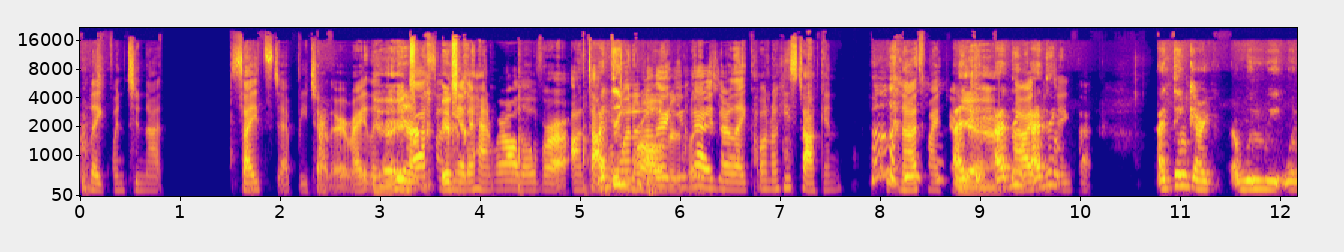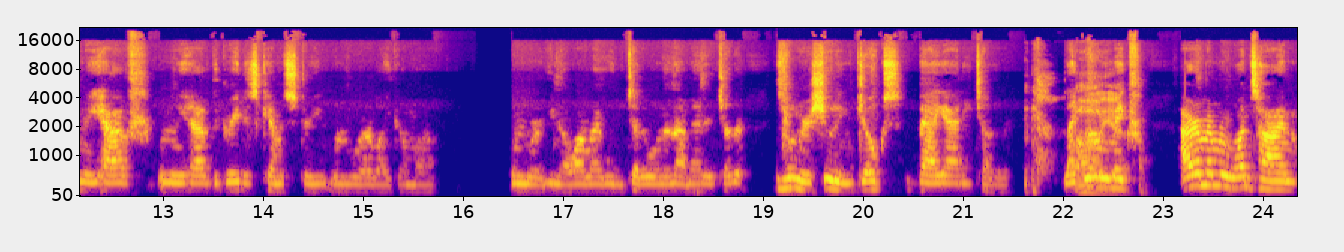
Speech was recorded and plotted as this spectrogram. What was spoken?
like when to not sidestep each other, right? Like Yeah, it's- us, on the other hand, we're all over on top I of one another. You place. guys are like, oh no, he's talking. No, it's my turn. I, Yeah. think, I think I think. I think our when we when we have when we have the greatest chemistry when we're like um uh, when we're you know all right with each other when we're not mad at each other is when we're shooting jokes back at each other. Like when Oh, we yeah. make. I remember one time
